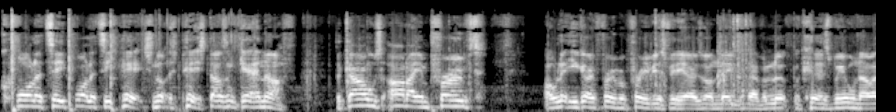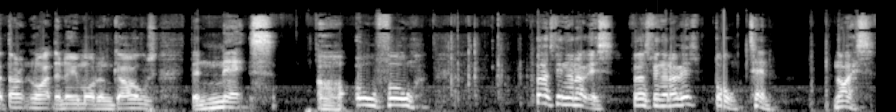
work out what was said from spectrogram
Quality, quality pitch. Not this pitch doesn't get enough. The goals, are they improved? I'll let you go through my previous videos on these and have a look because we all know I don't like the new modern goals. The nets are awful. First thing I notice, first thing I notice, ball, 10. Nice.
